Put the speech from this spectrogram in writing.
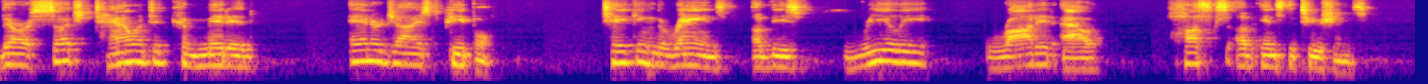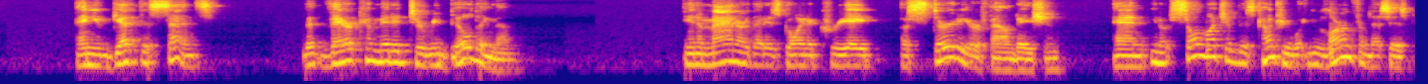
there are such talented, committed, energized people taking the reins of these really rotted out husks of institutions and you get the sense that they're committed to rebuilding them in a manner that is going to create a sturdier foundation. And, you know, so much of this country, what you learn from this is,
